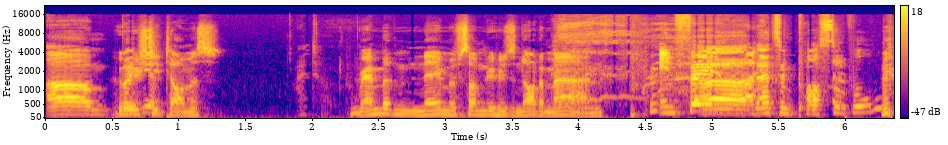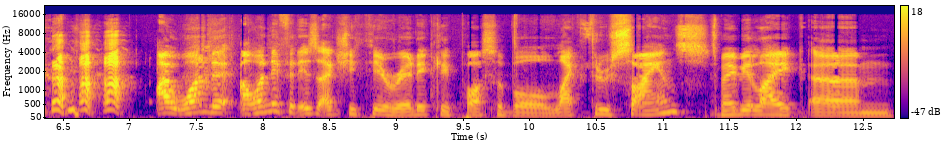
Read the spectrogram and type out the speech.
um, Who but is yeah, she, Thomas? I don't Remember the name of somebody who's not a man. In fact, Uh, like, that's impossible. I wonder. I wonder if it is actually theoretically possible, like through science, maybe like um,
